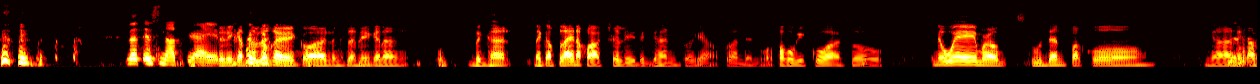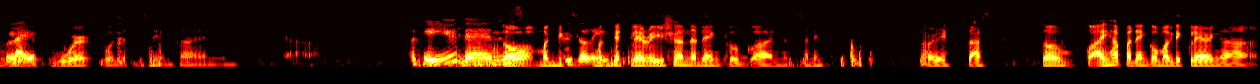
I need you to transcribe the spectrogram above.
That is not right. Dili katulo kay ko anong sanay ka nang daghan nag-apply na ko actually daghan to yang ko and then wa pa ko gikuha. So in a way, more student pa ko nga nag- work po at the same time. Okay, you then. So mag mag-declaration na din ko kuan unsa ni? Sorry, tas so ko ay pa din ko mag-declare nga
